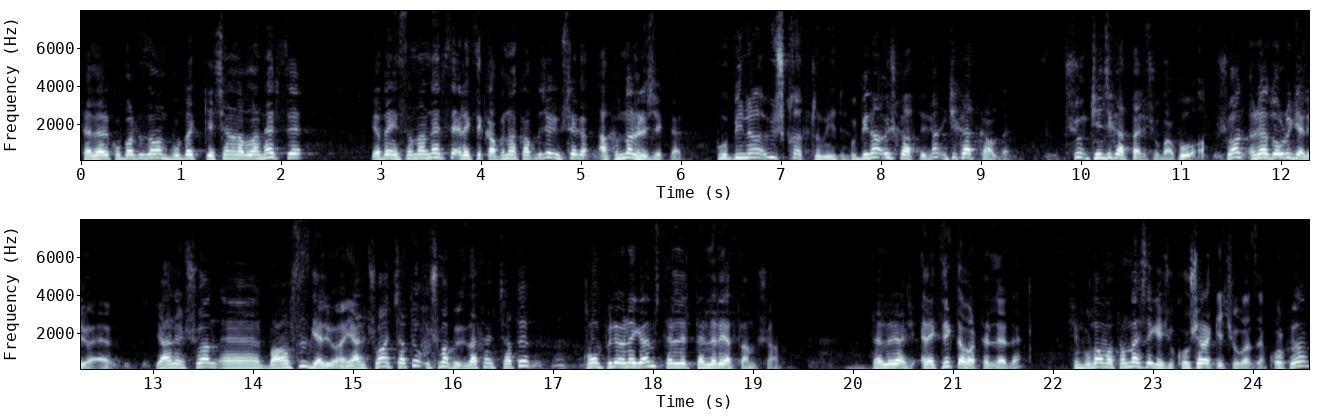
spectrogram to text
Telleri kopardığı zaman burada geçen arabaların hepsi ya da insanların hepsi elektrik kapına kaplayacak. Yüksek akımdan ölecekler. Bu bina üç katlı mıydı? Bu bina üç katlıydı. An iki kat kaldı. Şu ikinci kattaydı şu bak. Bu şu an öne doğru geliyor ev. Yani şu an e, bağımsız geliyor. Yani şu an çatı uçmak üzere. Zaten çatı komple öne gelmiş. Teller, tellere yaslanmış şu an. Tellere, elektrik de var tellerde. Şimdi buradan vatandaş da geçiyor. Koşarak geçiyor bazen. Korkuyorlar.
